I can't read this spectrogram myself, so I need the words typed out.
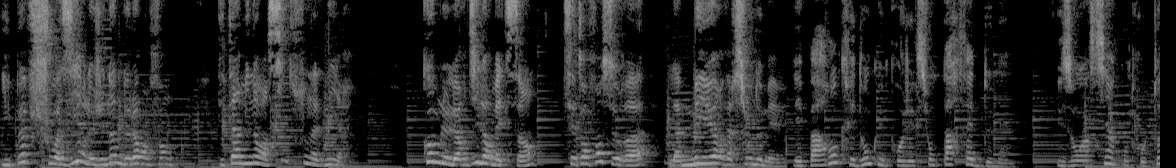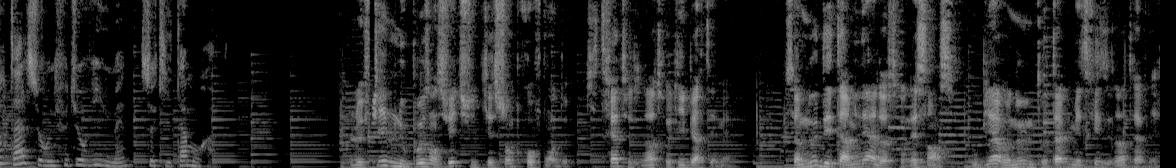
Ils peuvent choisir le génome de leur enfant, déterminant ainsi tout son avenir. Comme le leur dit leur médecin, cet enfant sera la meilleure version d'eux-mêmes. Les parents créent donc une projection parfaite d'eux-mêmes. Ils ont ainsi un contrôle total sur une future vie humaine, ce qui est amoral. Le film nous pose ensuite une question profonde, qui traite de notre liberté même. Sommes-nous déterminés à notre naissance, ou bien avons-nous une totale maîtrise de notre avenir?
